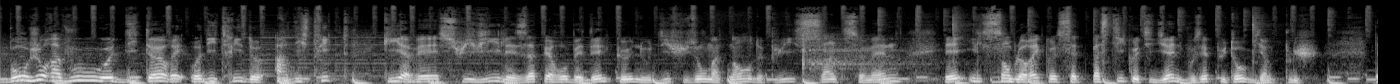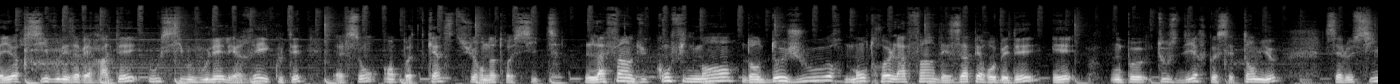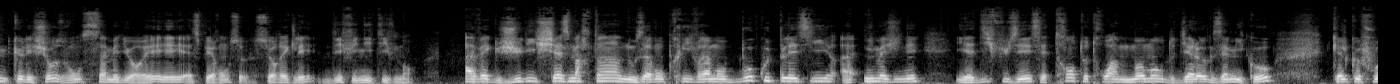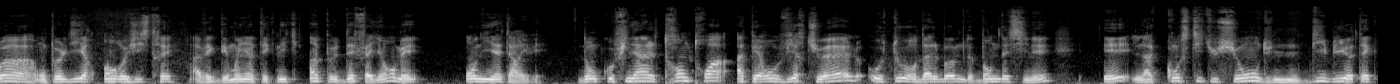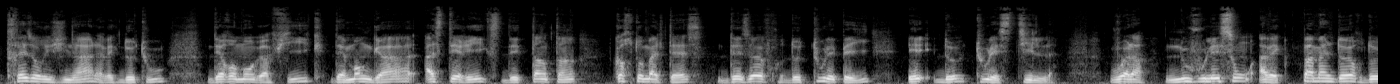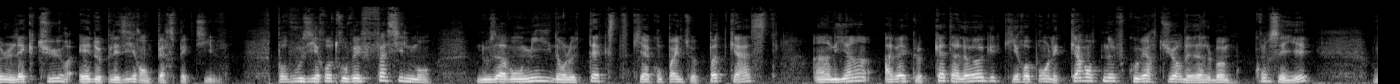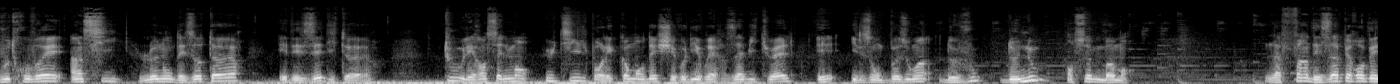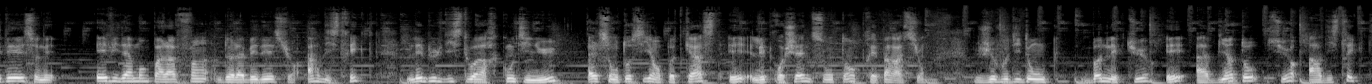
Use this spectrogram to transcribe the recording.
Bonjour à vous, auditeurs et auditrices de Art District qui avaient suivi les apéros BD que nous diffusons maintenant depuis 5 semaines et il semblerait que cette pastille quotidienne vous ait plutôt bien plu. D'ailleurs, si vous les avez ratés ou si vous voulez les réécouter, elles sont en podcast sur notre site. La fin du confinement dans deux jours montre la fin des apéros BD et on peut tous dire que c'est tant mieux. C'est le signe que les choses vont s'améliorer et espérons se régler définitivement. Avec Julie Chaise-Martin, nous avons pris vraiment beaucoup de plaisir à imaginer et à diffuser ces 33 moments de dialogues amicaux, quelquefois, on peut le dire, enregistrés avec des moyens techniques un peu défaillants, mais on y est arrivé. Donc au final, 33 apéros virtuels autour d'albums de bande dessinée et la constitution d'une bibliothèque très originale avec de tout, des romans graphiques, des mangas, Astérix, des Tintins, Corto Maltese, des œuvres de tous les pays et de tous les styles. Voilà, nous vous laissons avec pas mal d'heures de lecture et de plaisir en perspective. Pour vous y retrouver facilement, nous avons mis dans le texte qui accompagne ce podcast un lien avec le catalogue qui reprend les 49 couvertures des albums conseillés. Vous trouverez ainsi le nom des auteurs et des éditeurs, tous les renseignements utiles pour les commander chez vos libraires habituels et ils ont besoin de vous, de nous en ce moment. La fin des apéros BD, ce n'est évidemment pas la fin de la BD sur Art District. Les bulles d'histoire continuent, elles sont aussi en podcast et les prochaines sont en préparation. Je vous dis donc bonne lecture et à bientôt sur Art District.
